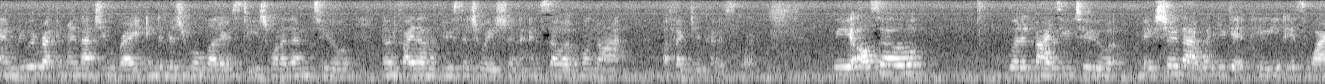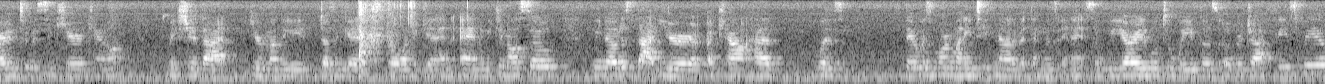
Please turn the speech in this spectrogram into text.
and we would recommend that you write individual letters to each one of them to notify them of your situation and so it will not affect your credit score. We also would advise you to make sure that when you get paid, it's wired into a secure account to make sure that your money doesn't get stolen again. And we can also, we noticed that your account had was there was more money taken out of it than was in it, so we are able to waive those overdraft fees for you.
